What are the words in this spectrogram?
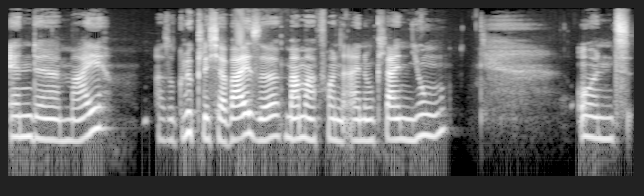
Ende Mai, also glücklicherweise Mama von einem kleinen Jungen und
